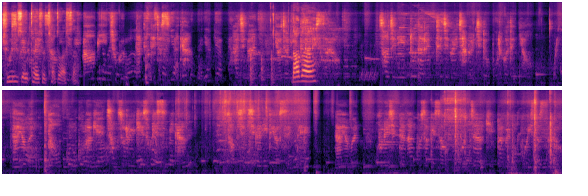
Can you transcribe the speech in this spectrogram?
주민센터에서 찾아왔어. 마음이 조금 따뜻해졌습니다. 하지만 여전히 나가. 서진이 또 다른 트집을 잡을지도 모르거든요. 나영은 더욱 꼼꼼하게 청소를 계속했습니다. 점심 시간이 되었을 때 나영은 구내식당 한 구석에서 혼자 김밥을 먹고 있었어요.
